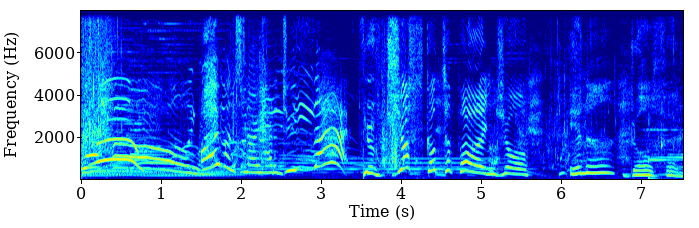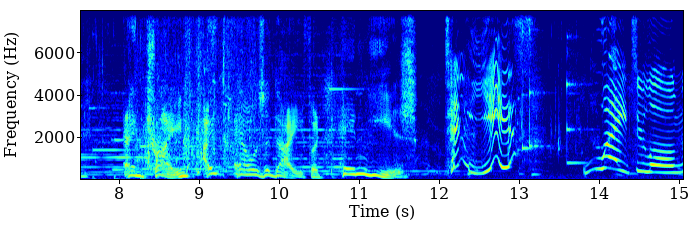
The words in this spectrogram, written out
Whoa! I want to know how to do that. You've just got to find your inner dolphin. And train eight hours a day for 10 years. Ten years? Way too long.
